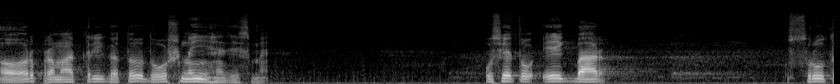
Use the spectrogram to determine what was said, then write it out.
और प्रमात्रिगत दोष नहीं है जिसमें। उसे तो एक बार श्रुत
